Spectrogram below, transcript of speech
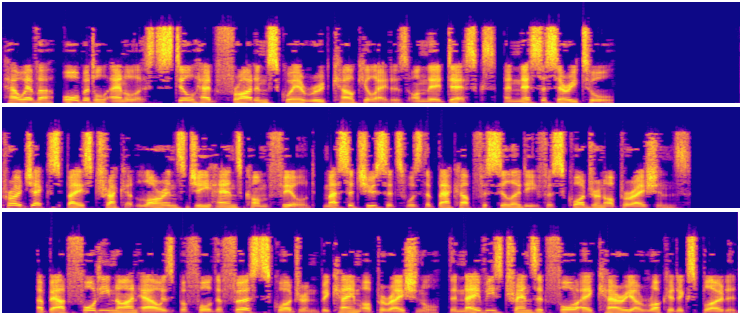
However, orbital analysts still had Friden square root calculators on their desks, a necessary tool. Project Space Track at Lawrence G. Hanscom Field, Massachusetts was the backup facility for squadron operations. About 49 hours before the first squadron became operational, the Navy's Transit 4A carrier rocket exploded.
